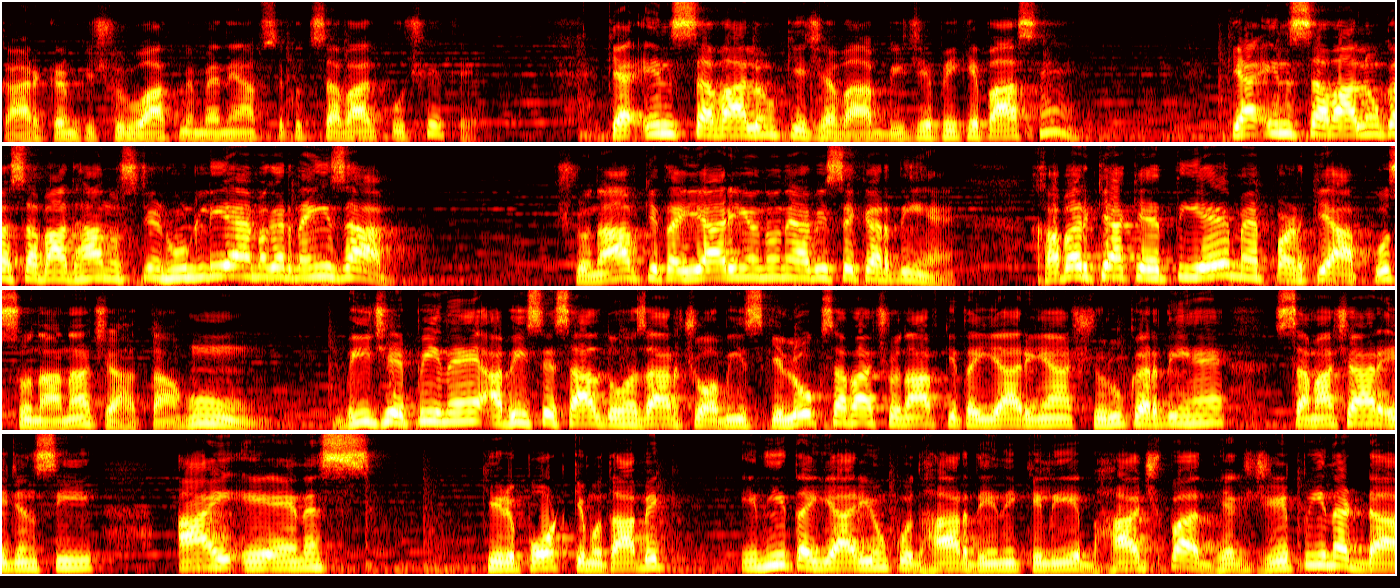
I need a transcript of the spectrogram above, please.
कार्यक्रम की शुरुआत में मैंने आपसे कुछ सवाल पूछे थे। क्या इन सवालों के जवाब बीजेपी के पास हैं? क्या इन सवालों का समाधान उसने ढूंढ लिया है? मगर नहीं साहब। चुनाव की तैयारी उन्होंने अभी से कर दी है। खबर क्या कहती है, मैं पढ़ के आपको सुनाना चाहता हूँ। बीजेपी ने अभी से साल 2024 के लोकसभा चुनाव की तैयारियाँ शुरू कर दी हैं। समाचार एजेंसी आईएएनएस की रिपोर्ट के मुताबिक इन्हीं तैयारियों को धार देने के लिए भाजपा अध्यक्ष जेपी नड्डा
